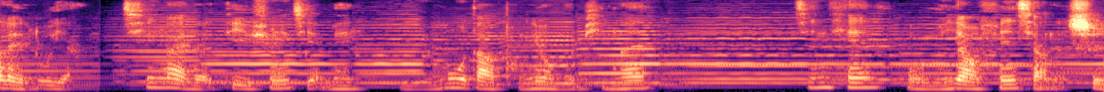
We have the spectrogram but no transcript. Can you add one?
利路亚！亲爱的弟兄姐妹与慕道朋友们平安。今天我们要分享的是《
